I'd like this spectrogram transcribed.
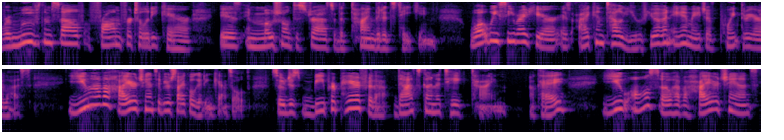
removes themselves from fertility care is emotional distress or the time that it's taking. What we see right here is I can tell you if you have an AMH of 0.3 or less, you have a higher chance of your cycle getting canceled. So just be prepared for that. That's going to take time. Okay you also have a higher chance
